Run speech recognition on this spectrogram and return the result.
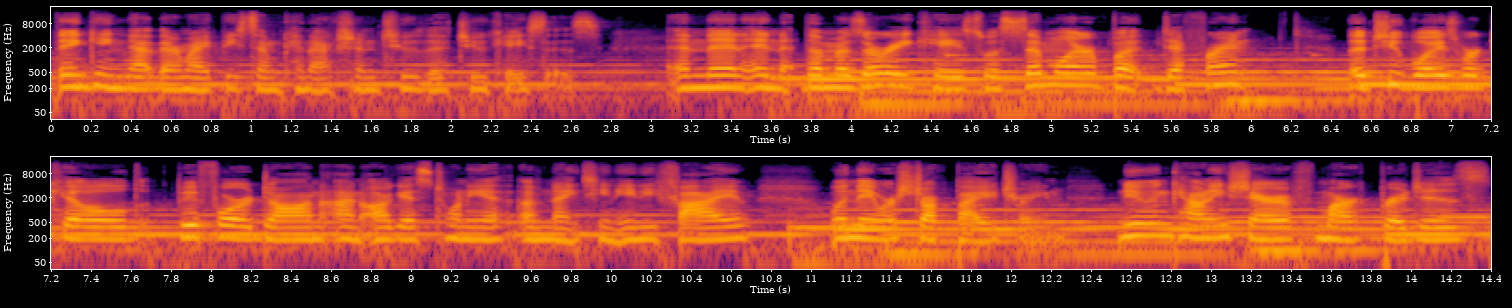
thinking that there might be some connection to the two cases. And then in the Missouri case was similar but different. The two boys were killed before dawn on August 20th of 1985 when they were struck by a train. Newton County Sheriff Mark Bridges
